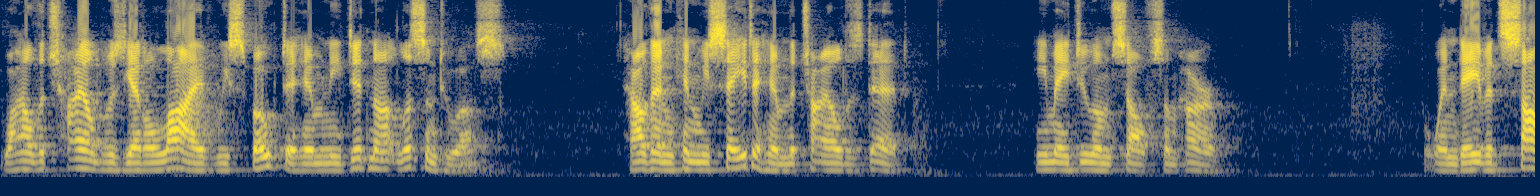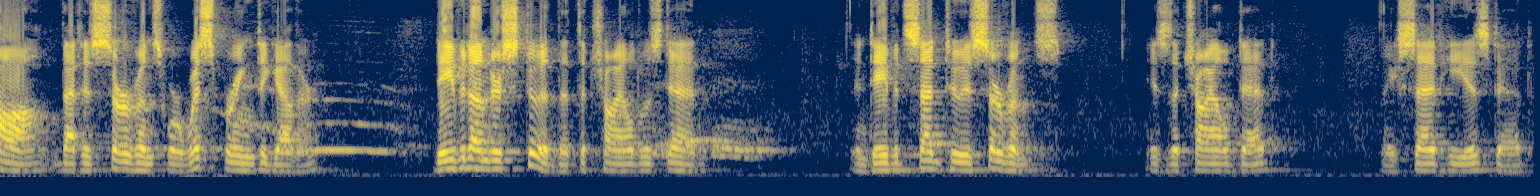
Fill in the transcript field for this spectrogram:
while the child was yet alive, we spoke to him, and he did not listen to us. How then can we say to him, The child is dead? He may do himself some harm. But when David saw that his servants were whispering together, David understood that the child was dead. And David said to his servants, Is the child dead? They said, He is dead.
